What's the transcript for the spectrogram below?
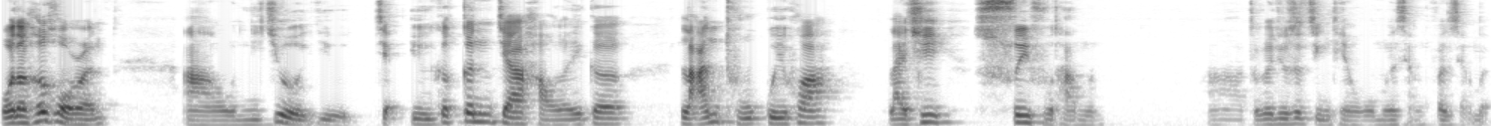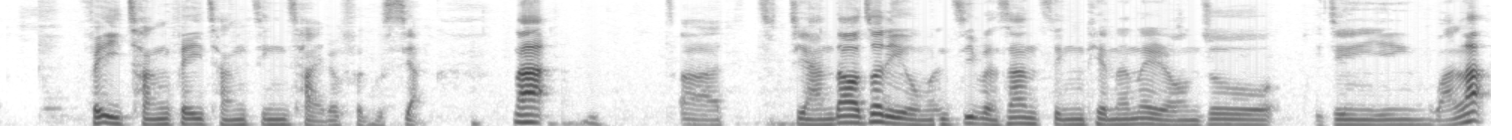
我的合伙人啊，你就有讲有一个更加好的一个蓝图规划来去说服他们啊。这个就是今天我们想分享的。非常非常精彩的分享。那啊，讲到这里，我们基本上今天的内容就已经完了。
